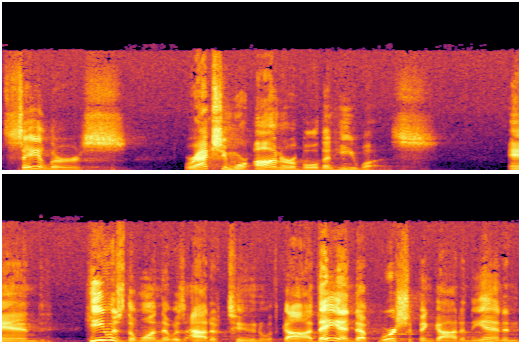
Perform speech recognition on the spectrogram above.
sailors were actually more honorable than he was and he was the one that was out of tune with God. They end up worshiping God in the end. And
